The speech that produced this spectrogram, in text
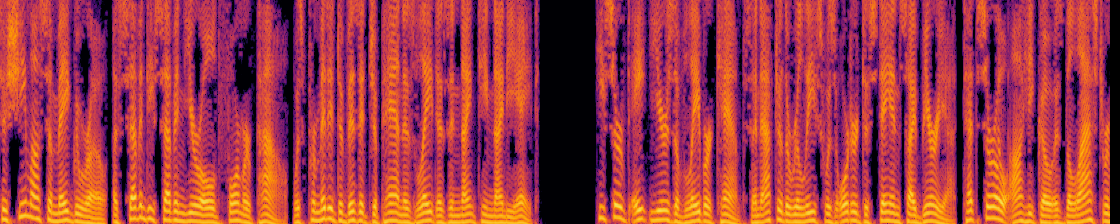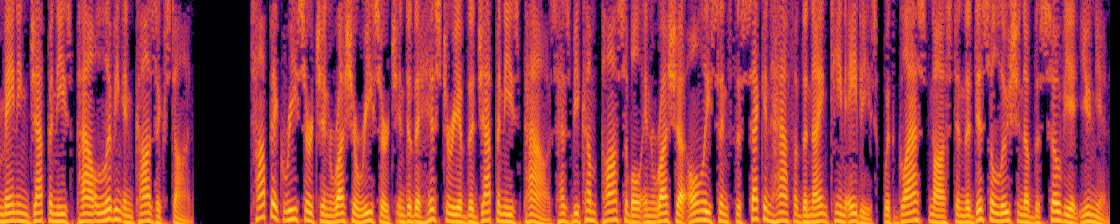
Toshimasa Meguro, a 77-year-old former POW, was permitted to visit Japan as late as in 1998. He served eight years of labor camps and after the release was ordered to stay in Siberia. Tetsuro Ahiko is the last remaining Japanese POW living in Kazakhstan. Topic research In Russia Research into the history of the Japanese POWs has become possible in Russia only since the second half of the 1980s, with Glasnost and the dissolution of the Soviet Union.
